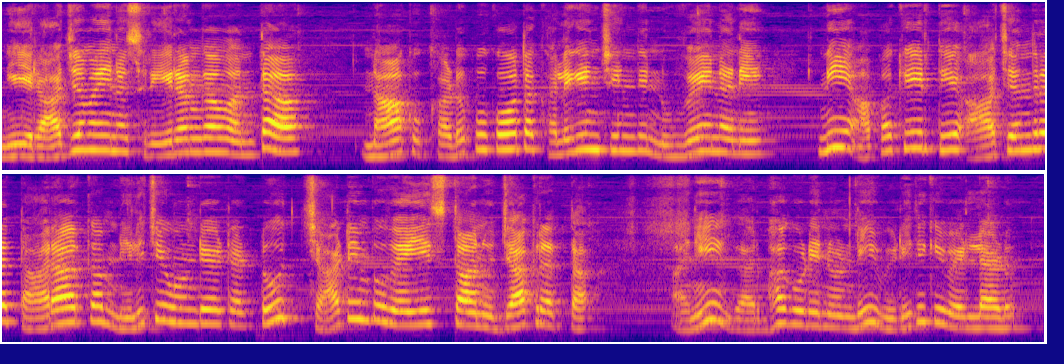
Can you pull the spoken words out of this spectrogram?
నీ రాజ్యమైన శ్రీరంగం అంతా నాకు కడుపు కోత కలిగించింది నువ్వేనని. నీ అపకీర్తి ఆచంద్ర తారార్కం నిలిచి ఉండేటట్టు చాటింపు వేయిస్తాను జాగ్రత్త అని గర్భగుడి నుండి విడిదికి వెళ్ళాడు.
